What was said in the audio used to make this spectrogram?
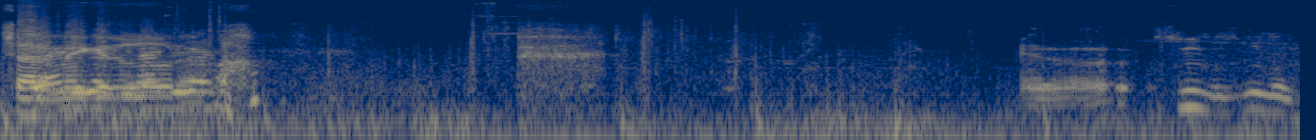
Try to make it a got- oh you load. got- Uh, excuse me, excuse me.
